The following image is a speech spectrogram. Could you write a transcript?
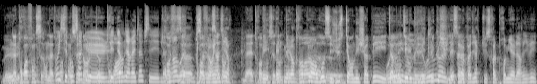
Mais On a trois Français, on a trois Oui, c'est pour Français ça dans que le top les 3. dernières étapes, c'est de la Trois grimpe. ça, ça veut rien Français dans- dire. Bah, trois Mais Français dans être le meilleur top 3, grimpeur, en gros, euh, c'est juste t'es en échappé et oui, t'as oui, monté non, le plus mais vite l'école. mais ça veut pas dire que tu seras le premier à l'arrivée.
